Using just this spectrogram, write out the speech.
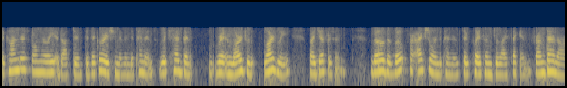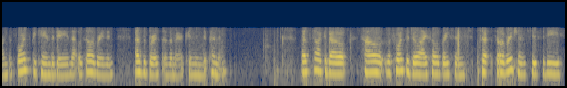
the Congress formally adopted the Declaration of Independence, which had been written largely, largely by Jefferson though the vote for actual independence took place on July 2nd. From then on, the 4th became the day that was celebrated as the birth of American independence. Let's talk about how the 4th of July celebrations celebrations used to be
